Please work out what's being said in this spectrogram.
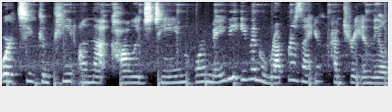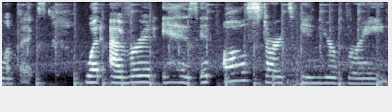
or to compete on that college team, or maybe even represent your country in the Olympics whatever it is, it all starts in your brain.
